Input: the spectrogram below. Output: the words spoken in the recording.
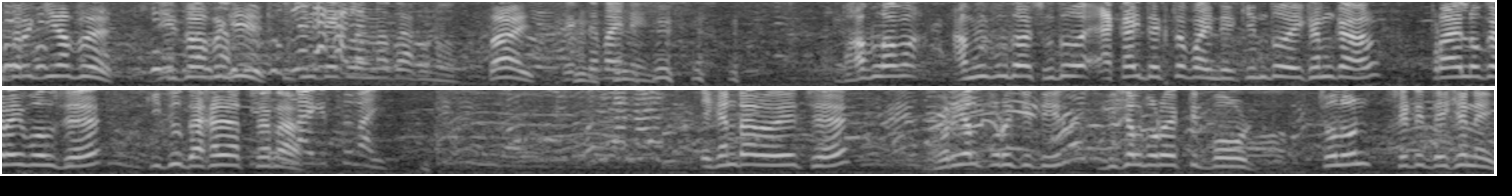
ভিতরে কি আছে? কিছু আছে কি? কিছুই দেখলাম না তো এখনও। তাই? দেখতে পাইনি। ভাবলাম আমি বোধহয় শুধু একাই দেখতে পাইনি কিন্তু এখানকার প্রায় লোকেরাই বলছে কিছু দেখা যাচ্ছে না। এখানটা রয়েছে ঘড়িয়াল পরিচিতির বিশাল বড় একটি বোর্ড। চলুন সেটি দেখে নেই।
